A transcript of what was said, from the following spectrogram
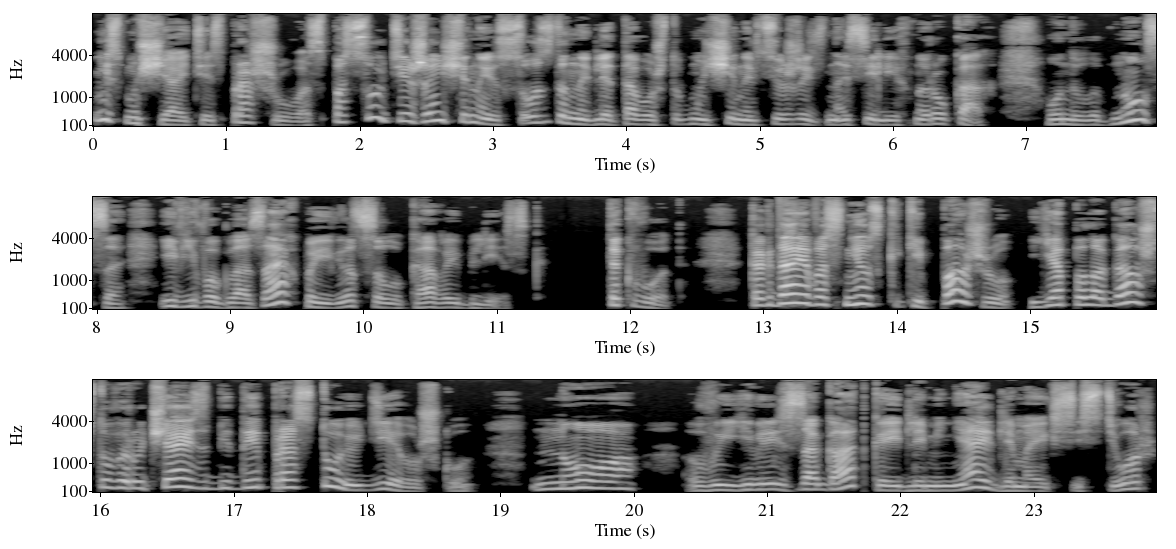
не смущайтесь, прошу вас. По сути, женщины созданы для того, чтобы мужчины всю жизнь носили их на руках. Он улыбнулся, и в его глазах появился лукавый блеск. Так вот, когда я вас нес к экипажу, я полагал, что выручаю из беды простую девушку. Но вы явились загадкой и для меня, и для моих сестер.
